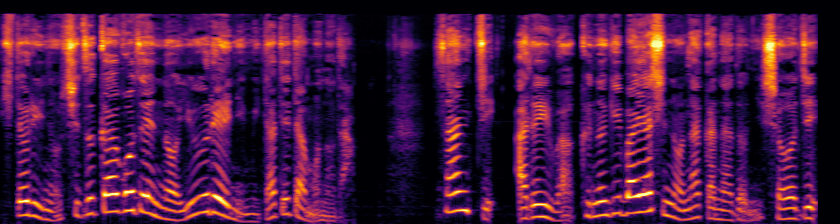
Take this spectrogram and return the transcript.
一人の静か御前の幽霊に見立てたものだ。産地あるいはくぬぎ林の中などに生じ、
